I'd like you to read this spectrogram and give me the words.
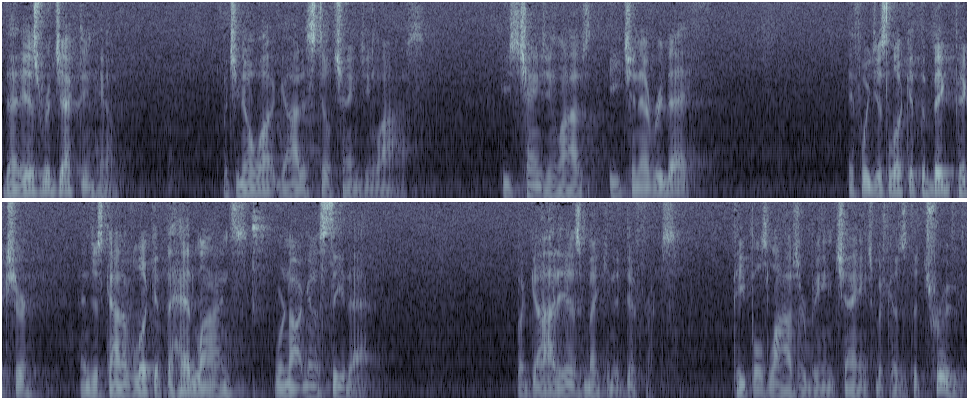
that is rejecting him. But you know what? God is still changing lives. He's changing lives each and every day. If we just look at the big picture and just kind of look at the headlines, we're not going to see that. But God is making a difference. People's lives are being changed because the truth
